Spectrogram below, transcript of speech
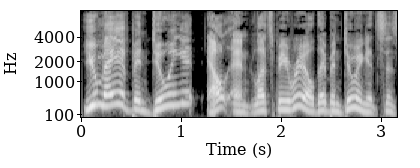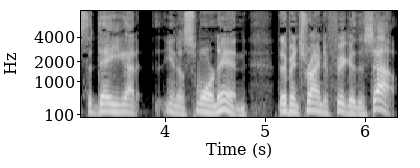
You may have been doing it, and let's be real. They've been doing it since the day he got you know sworn in. They've been trying to figure this out,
